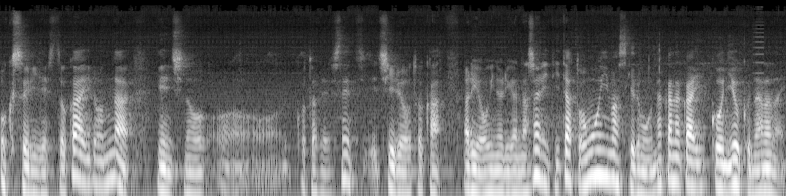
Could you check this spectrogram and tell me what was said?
お薬ですとかいろんな現地のことでですね治療とかあるいはお祈りがなされていたと思いますけどもなかなか一向に良くならない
